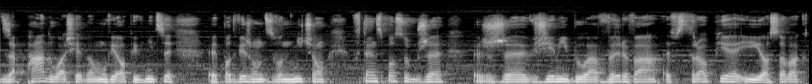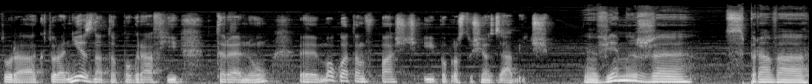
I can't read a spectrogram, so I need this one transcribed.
zapadła się, no mówię o piwnicy e, pod wieżą dzwonniczą, w ten sposób, że, że w ziemi była wyrwa w stropie i osoba, która, która nie zna topografii terenu, e, mogła tam wpaść i po prostu się zabić. Wiemy, że sprawa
